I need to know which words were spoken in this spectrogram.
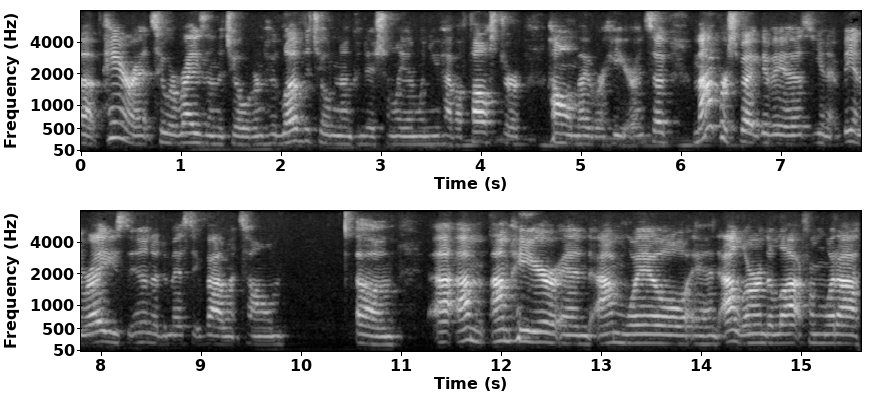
uh, parents who are raising the children, who love the children unconditionally, and when you have a foster home over here. And so, my perspective is, you know, being raised in a domestic violence home. Um, I, I'm I'm here and I'm well, and I learned a lot from what I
